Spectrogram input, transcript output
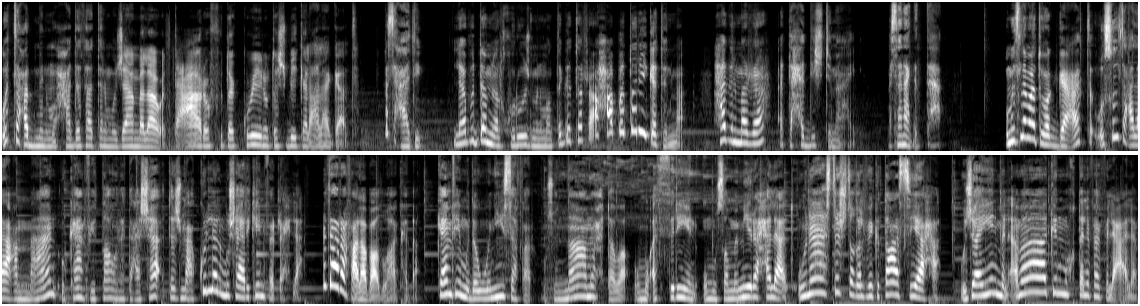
وتعب من محادثات المجاملة والتعارف وتكوين وتشبيك العلاقات. بس عادي لابد من الخروج من منطقة الراحة بطريقة ما. هذه المرة التحدي اجتماعي بس أنا قدها ومثل ما توقعت وصلت على عمان وكان في طاولة عشاء تجمع كل المشاركين في الرحلة. نتعرف على بعض وهكذا. كان في مدوني سفر وصناع محتوى ومؤثرين ومصممي رحلات وناس تشتغل في قطاع السياحة وجايين من أماكن مختلفة في العالم.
